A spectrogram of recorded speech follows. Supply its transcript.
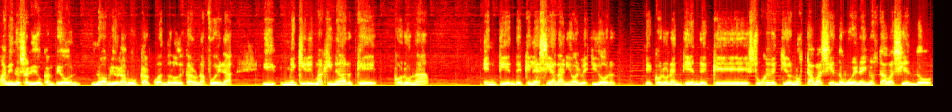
habiendo salido campeón, no abrió la boca cuando lo dejaron afuera. Y me quiero imaginar que Corona entiende que le hacía daño al vestidor, que Corona entiende que su gestión no estaba siendo buena y no estaba siendo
